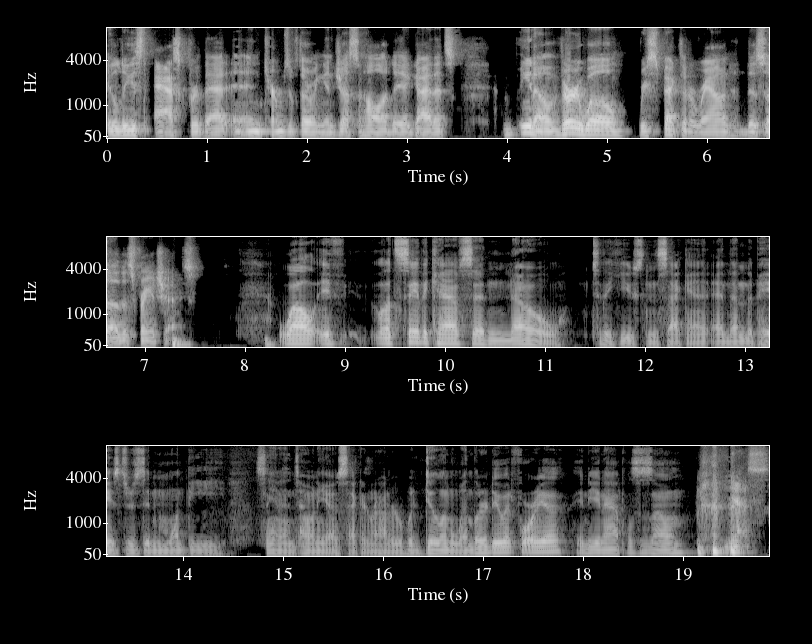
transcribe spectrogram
at least ask for that in, in terms of throwing in Justin Holiday, a guy that's, you know, very well respected around this uh, this franchise. Well, if let's say the Cavs said no to the Houston second, and then the Pacers didn't want the San Antonio second rounder. Would Dylan Windler do it for you, Indianapolis' own? yes,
